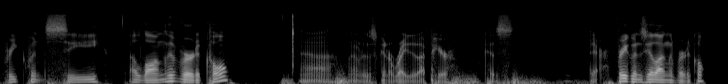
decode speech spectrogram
frequency along the vertical. Uh, I'm just going to write it up here, because there, frequency along the vertical.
